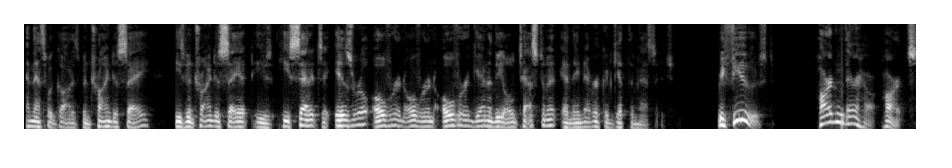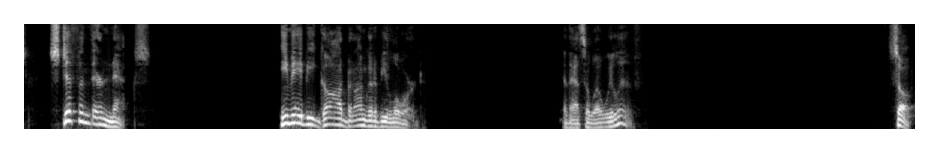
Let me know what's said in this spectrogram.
And that's what God has been trying to say. He's been trying to say it. He's, he said it to Israel over and over and over again in the Old Testament, and they never could get the message. Refused, hardened their hearts, stiffened their necks. He may be God, but I'm going to be Lord. And that's the way we live. So,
